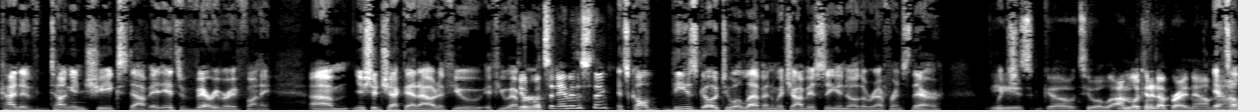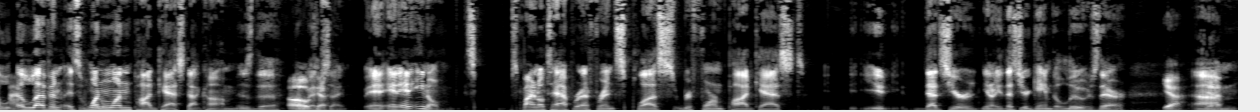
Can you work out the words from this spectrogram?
kind of tongue in cheek stuff. It, it's very very funny. Um, you should check that out if you if you ever. Dude, what's the name of this thing? it's called These Go to Eleven, which obviously you know the reference there. These go to. I'm looking it up right now, man. It's a, eleven. It's one one podcast.com is the, the Oh, okay. website, and, and, and you know Spinal Tap reference plus Reformed podcast. You that's your you know that's your game to lose there. yeah. yeah. Um,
